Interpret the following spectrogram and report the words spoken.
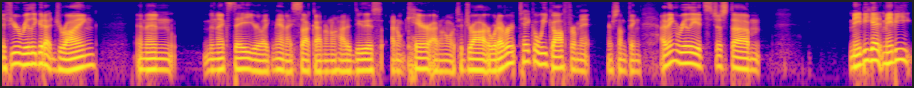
if you're really good at drawing, and then the next day you're like, man, I suck. I don't know how to do this. I don't care. I don't know what to draw or whatever. Take a week off from it or something. I think really it's just um, maybe get maybe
